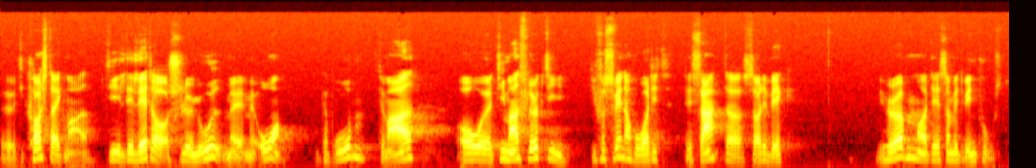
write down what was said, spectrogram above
Øh, de koster ikke meget. De, det er lettere at slynge ud med, med ord. Man kan bruge dem til meget, og øh, de er meget flygtige. De forsvinder hurtigt. Det er sagt, og så er det væk. Vi hører dem, og det er som et vindpust.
